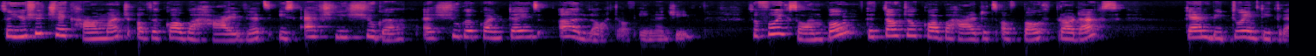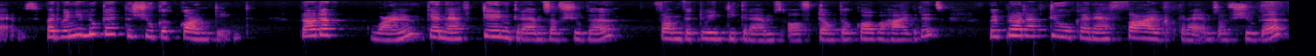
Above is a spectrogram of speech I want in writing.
So you should check how much of the carbohydrates is actually sugar, as sugar contains a lot of energy. So for example, the total carbohydrates of both products can be 20 grams. But when you look at the sugar content, product 1 can have 10 grams of sugar from the 20 grams of total carbohydrates, where product 2 can have 5 grams of sugar.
